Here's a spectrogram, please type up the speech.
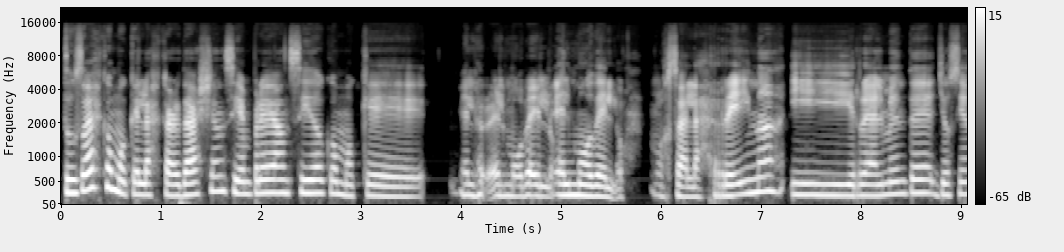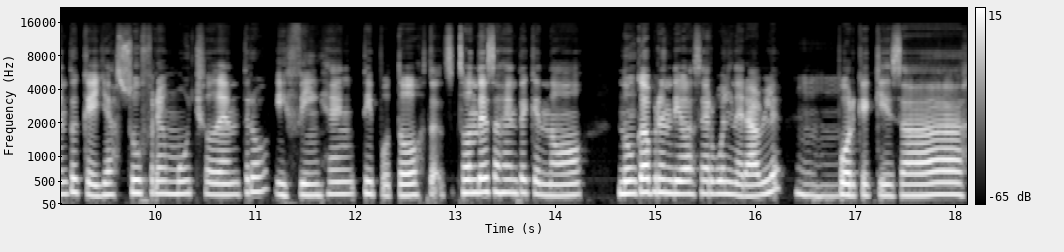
tú sabes como que las Kardashian siempre han sido como que el, modelo. El modelo. O sea, las reinas y realmente yo siento que ellas sufren mucho dentro y fingen tipo todos, son de esa gente que no, nunca aprendió a ser vulnerable porque quizás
